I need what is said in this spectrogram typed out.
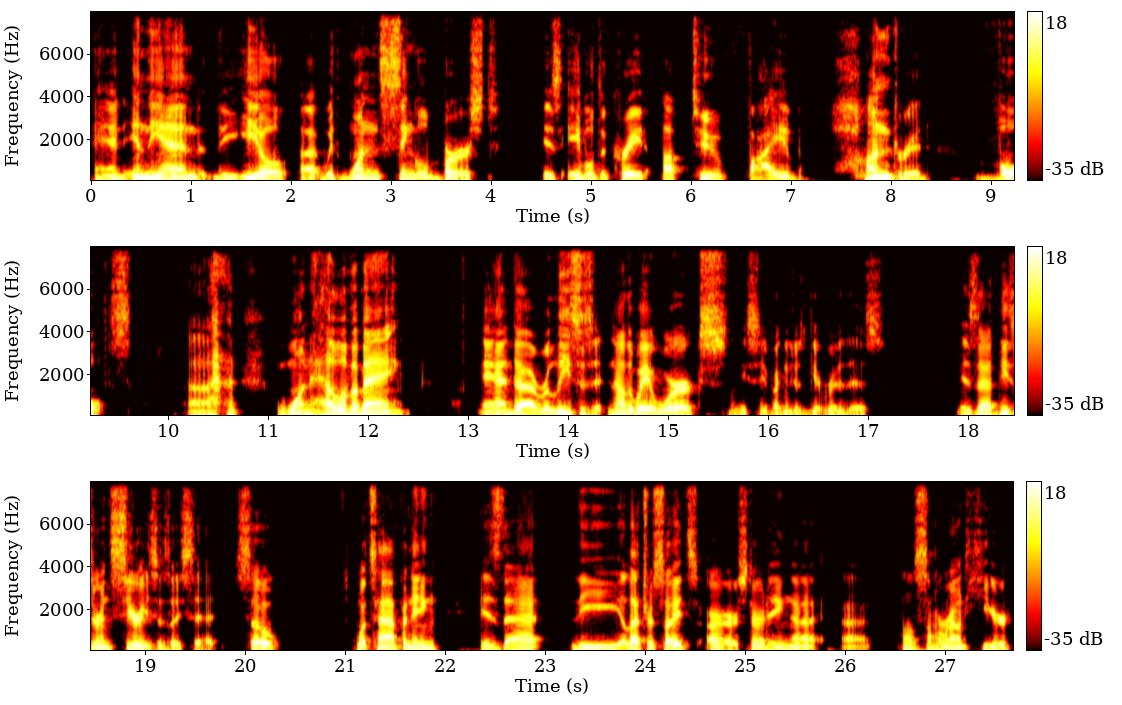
And in the end, the eel, uh, with one single burst, is able to create up to 500 volts. Uh, one hell of a bang. And uh, releases it. Now, the way it works, let me see if I can just get rid of this is that these are in series, as I said. So what's happening is that the electrocytes are starting, uh, uh, well, somewhere around here,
